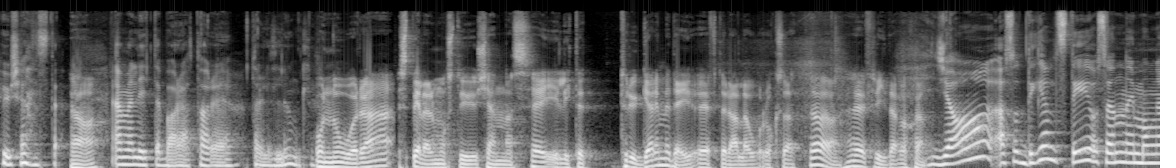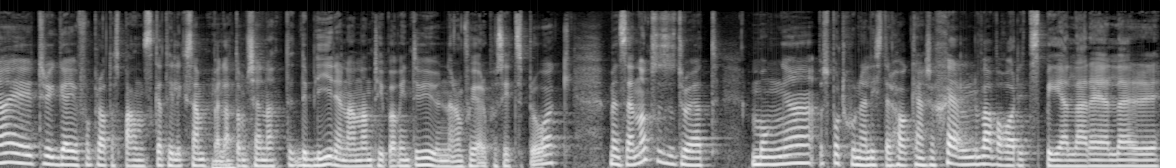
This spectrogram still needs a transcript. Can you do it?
hur känns det? Ja. Ja, men lite bara ta det, ta det lite lugnt. Liksom. Och några spelare måste ju känna sig lite tryggare med dig efter alla år också. Att, ja, Frida, vad skönt. Ja, alltså dels det och sen är många är ju trygga i att få prata spanska till exempel. Att de känner att det blir en annan typ av intervju när de får göra det på sitt språk. Men sen också så tror jag att många sportjournalister har kanske själva varit spelare eller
